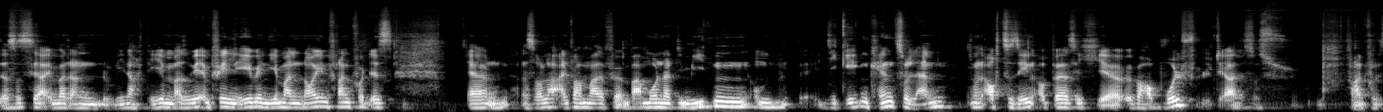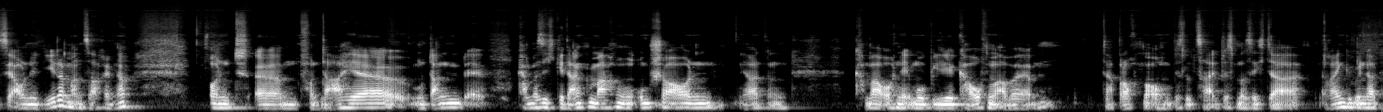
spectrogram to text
das ist ja immer dann, je nachdem. Also wir empfehlen eh, wenn jemand neu in Frankfurt ist, ähm, soll er einfach mal für ein paar Monate mieten, um die Gegend kennenzulernen und auch zu sehen, ob er sich hier überhaupt wohlfühlt. Ja, das ist, Frankfurt ist ja auch nicht jedermanns Sache, ne? Und ähm, von daher, und dann äh, kann man sich Gedanken machen, umschauen, ja, dann kann man auch eine Immobilie kaufen, aber da braucht man auch ein bisschen Zeit, bis man sich da reingewöhnt hat.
